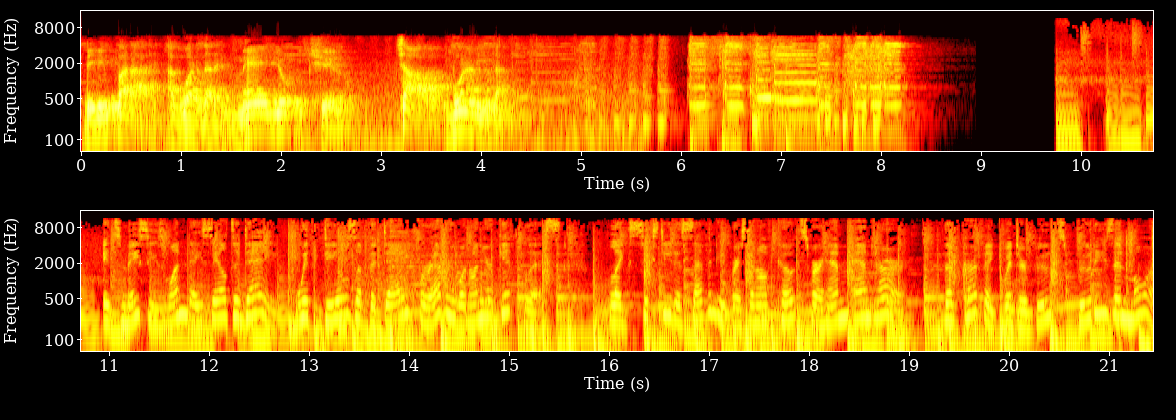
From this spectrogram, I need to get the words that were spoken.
devi imparare a guardare meglio il cielo. Ciao, buona vita! It's Macy's one day sale today with deals of the day for everyone on your gift list. Like 60 to 70% off coats for him and her. The perfect winter boots, booties, and more.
